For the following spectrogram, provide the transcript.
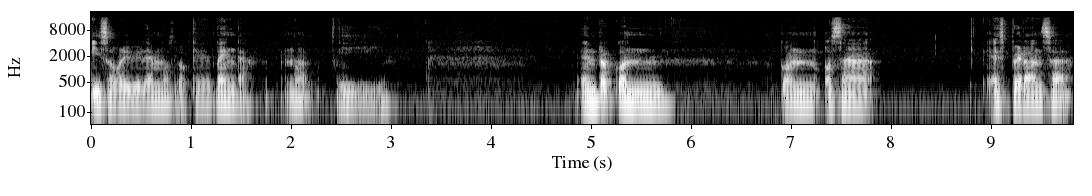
y sobreviviremos lo que venga, ¿no? Y entro con, con, o sea, esperanza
